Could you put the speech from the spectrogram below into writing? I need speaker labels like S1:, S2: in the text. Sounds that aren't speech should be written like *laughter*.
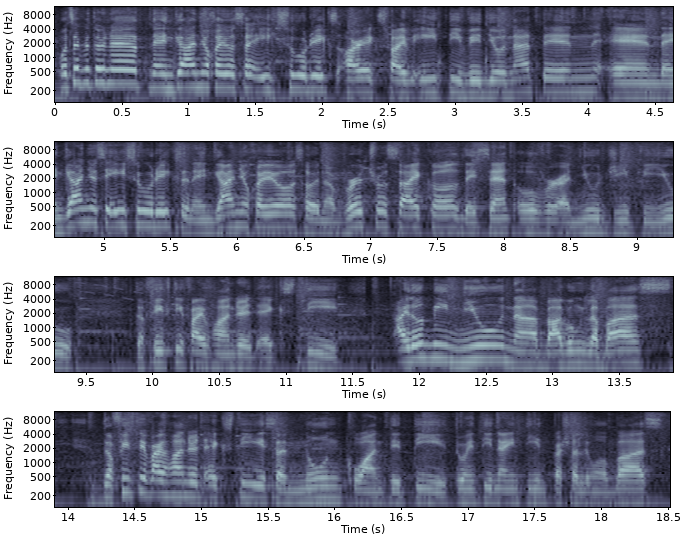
S1: What's up Internet? Nainganyo kayo sa Asurix RX 580 video natin and nainganyo si Asurix and nainganyo kayo so in a virtual cycle they sent over a new GPU, the 5500 XT. I don't mean new na bagong labas. The 5500 XT is a known quantity. 2019 pa siya lumabas.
